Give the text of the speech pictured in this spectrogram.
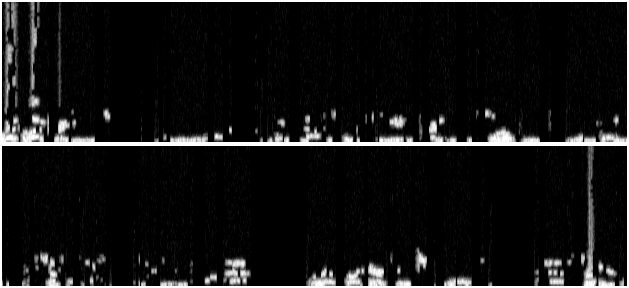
where the libraries wait now to sort of create a presence of soil and going central on that. Whereas our heritage was uh, serving as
